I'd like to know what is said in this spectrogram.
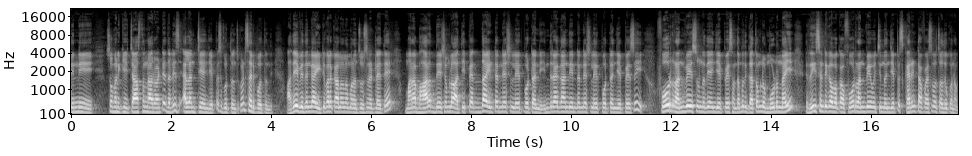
దీన్ని సో మనకి చేస్తున్నారు అంటే దట్ ఈస్ ఎల్ఎన్టీ అని చెప్పేసి గుర్తుంచుకోండి సరిపోతుంది. అదేవిధంగా ఇటీవల కాలంలో మనం చూసినట్లయితే మన భారతదేశంలో అతిపెద్ద ఇంటర్నేషనల్ ఎయిర్పోర్ట్ అని ఇందిరాగాంధీ ఇంటర్నేషనల్ ఎయిర్పోర్ట్ అని చెప్పేసి ఫోర్ రన్వేస్ ఉన్నది అని చెప్పేసి అంతమంది గతంలో మూడు ఉన్నాయి. రీసెంట్గా ఒక ఫోర్ రన్వే వచ్చిందని చెప్పేసి కరెంట్ అఫైర్స్లో చదువుకున్నాం.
